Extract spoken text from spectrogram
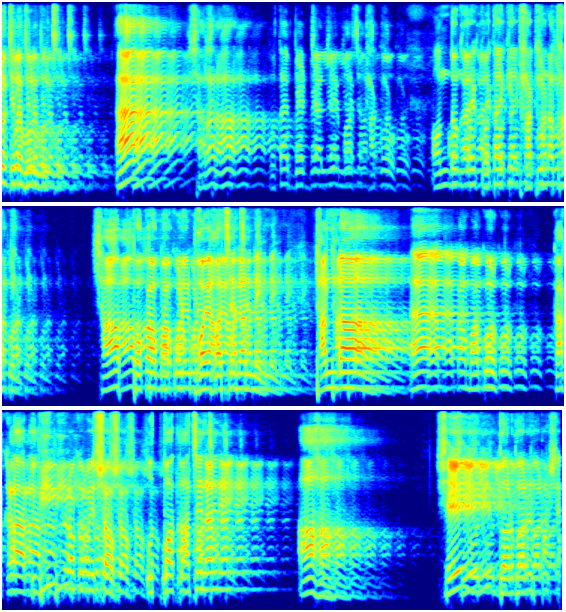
বলছি না ভুল বলছি? হ্যাঁ সারা রাত কোথায় বেড জ্বালিয়ে মাঝে থাকো? অন্ধকারে কোথায় কি থাকো না থাকো না সাপ পোকা মাকড়ের ভয় আছে না নেই। ঠান্ডা। হ্যাঁ, পোকা মাকড় কাকড়া বিভিন্ন রকমের সব উৎপাত আছে না নেই। আহা সেই অলির দরবারের পাশে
